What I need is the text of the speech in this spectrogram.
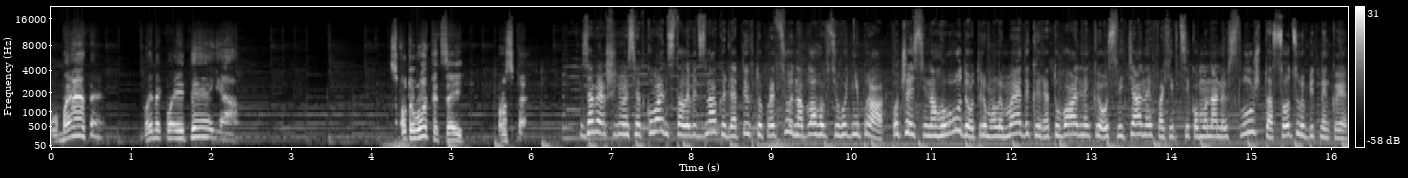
У мене виникла ідея збудувати цей проспект. Завершенням святкувань стали відзнаки для тих, хто працює на благо всього Дніпра. Почесні нагороди отримали медики, рятувальники, освітяни, фахівці комунальних служб та соцробітники.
